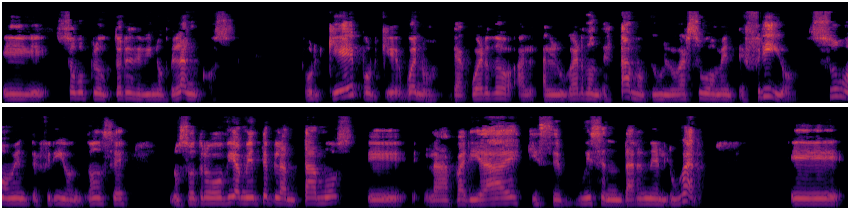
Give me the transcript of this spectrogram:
eh, somos productores de vinos blancos. ¿Por qué? Porque, bueno, de acuerdo al, lugar donde estamos, que es un lugar sumamente frío, sumamente frío, entonces nosotros obviamente plantamos eh, las variedades que se pudiesen dar en el lugar. Eh,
